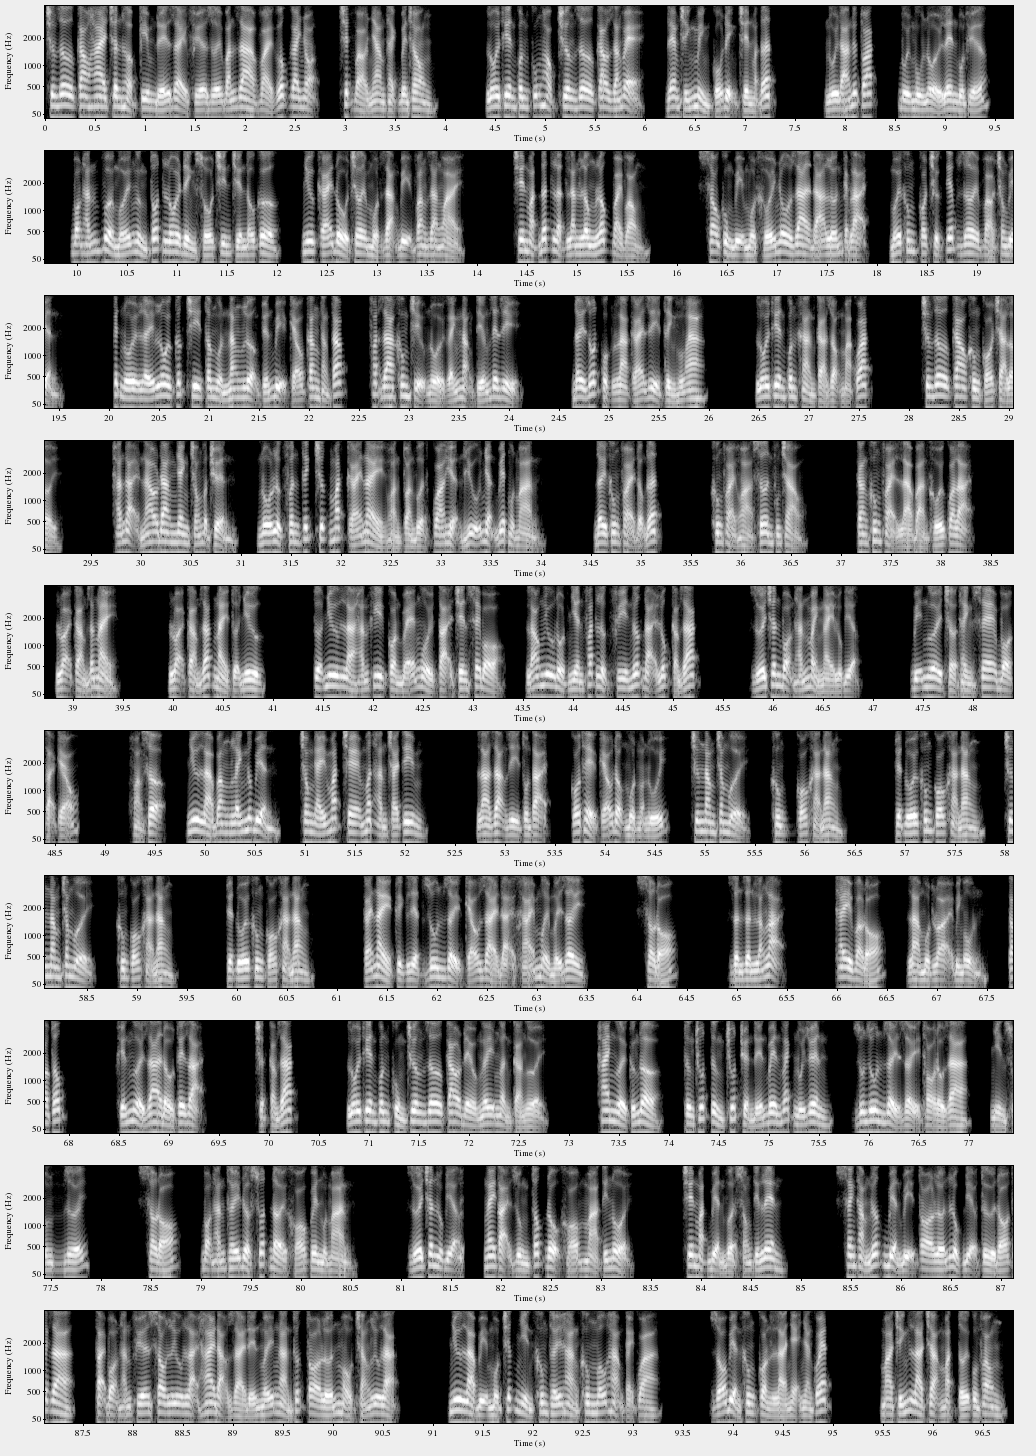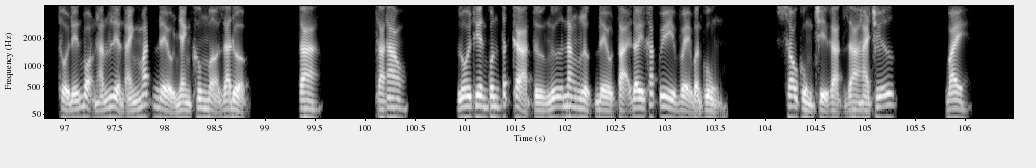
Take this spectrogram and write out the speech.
Trương dơ cao hai chân hợp kim đế dày phía dưới bắn ra vài gốc gai nhọn, chết vào nham thạch bên trong. Lôi thiên quân cũng học trương dơ cao dáng vẻ, đem chính mình cố định trên mặt đất. Núi đá nước toát, bụi mù nổi lên một phía bọn hắn vừa mới ngừng tốt lôi đỉnh số chín chiến đấu cơ, như cái đồ chơi một dạng bị văng ra ngoài. Trên mặt đất lật lăn lông lốc vài vòng. Sau cùng bị một khối nô ra đá lớn kẹp lại, mới không có trực tiếp rơi vào trong biển. Kết nối lấy lôi cước chi tâm nguồn năng lượng tuyến bị kéo căng thẳng tắp, phát ra không chịu nổi gánh nặng tiếng rên gì đây rốt cuộc là cái gì tình huống a? Lôi thiên quân khàn cả giọng mà quát. Trương dơ cao không có trả lời. Hắn đại nao đang nhanh chóng vận chuyển, nỗ lực phân tích trước mắt cái này hoàn toàn vượt qua hiện hữu nhận biết một màn. Đây không phải động đất, không phải hỏa sơn phun trào, càng không phải là bản khối qua lại. Loại cảm giác này loại cảm giác này tựa như tựa như là hắn khi còn bé ngồi tại trên xe bò, lão ngưu đột nhiên phát lực phi nước đại lúc cảm giác. Dưới chân bọn hắn mảnh này lục địa, bị người trở thành xe bò tại kéo. Hoảng sợ, như là băng lánh nước biển, trong nháy mắt che mất hắn trái tim. Là dạng gì tồn tại, có thể kéo động một ngọn núi? Chương năm trăm mười, không có khả năng. Tuyệt đối không có khả năng, chương năm trăm mười, không có khả năng. Tuyệt đối không có khả năng. Cái này kịch liệt run dày kéo dài đại khái mười mấy giây. Sau đó, dần dần lắng lại. Thay vào đó, là một loại bình ổn, cao tốc, khiến người ra đầu tê dại trượt cảm giác. Lôi thiên quân cùng trương dơ cao đều ngây ngẩn cả người. Hai người cứng đờ, từng chút từng chút chuyển đến bên vách núi duyên, run run dậy dậy thò đầu ra, nhìn xuống dưới. Sau đó, bọn hắn thấy được suốt đời khó quên một màn. Dưới chân lục địa, ngay tại dùng tốc độ khó mà tin nổi. Trên mặt biển vượt sóng tiến lên. Xanh thảm nước biển bị to lớn lục địa từ đó tách ra, tại bọn hắn phía sau lưu lại hai đạo dài đến mấy ngàn thước to lớn màu trắng lưu lạc. Như là bị một chiếc nhìn không thấy hàng không mẫu hạm cày qua. Gió biển không còn là nhẹ nhàng quét, mà chính là chạm mặt tới côn phong, thổi đến bọn hắn liền ánh mắt đều nhanh không mở ra được. Ta tà thao. Lôi thiên quân tất cả từ ngữ năng lực đều tại đây khắc quy về bần cùng. Sau cùng chỉ gạt ra hai chữ, bay.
